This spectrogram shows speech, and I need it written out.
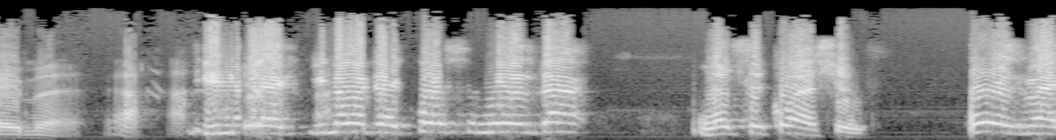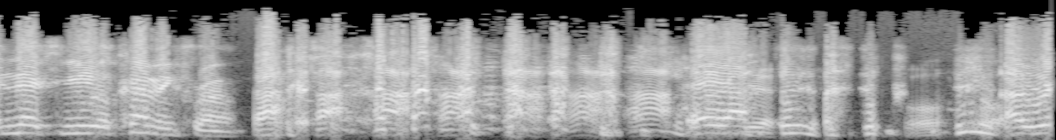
Amen. you know that you know what that question is, Doc? What's the question? Where is my next meal coming from? hey, I, well, well. I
